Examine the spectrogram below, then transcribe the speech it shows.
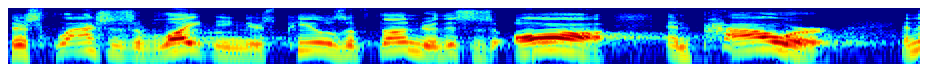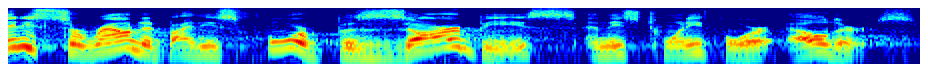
There's flashes of lightning, there's peals of thunder. This is awe and power. And then he's surrounded by these four bizarre beasts and these 24 elders.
